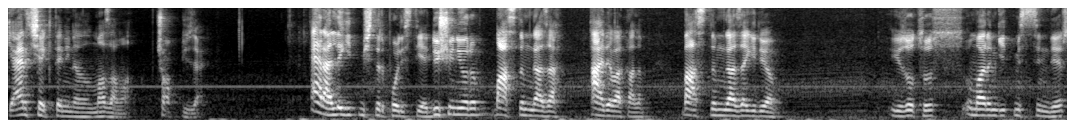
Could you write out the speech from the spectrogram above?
Gerçekten inanılmaz ama. Çok güzel. Herhalde gitmiştir polis diye düşünüyorum. Bastım gaza. Hadi bakalım. Bastım gaza gidiyorum. 130. Umarım gitmişsindir.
